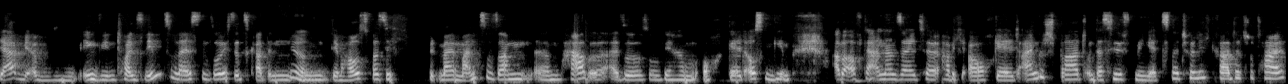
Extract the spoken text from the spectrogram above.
ja, mir irgendwie ein tolles Leben zu leisten. So, ich sitze gerade in, ja. in, dem Haus, was ich mit meinem Mann zusammen ähm, habe. Also so, wir haben auch Geld ausgegeben. Aber auf der anderen Seite habe ich auch Geld angespart und das hilft mir jetzt natürlich gerade total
